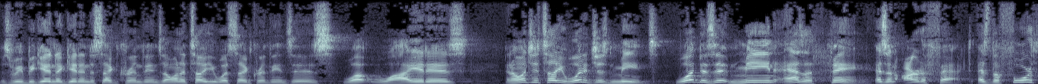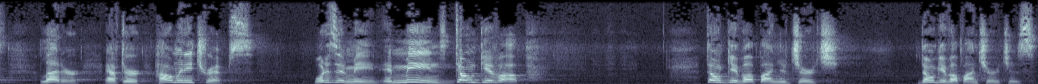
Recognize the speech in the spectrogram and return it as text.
as we begin to get into 2 Corinthians, I want to tell you what 2 Corinthians is, what why it is, and I want you to tell you what it just means. What does it mean as a thing, as an artifact, as the fourth letter after how many trips? What does it mean? It means don't give up. Don't give up on your church. Don't give up on churches.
